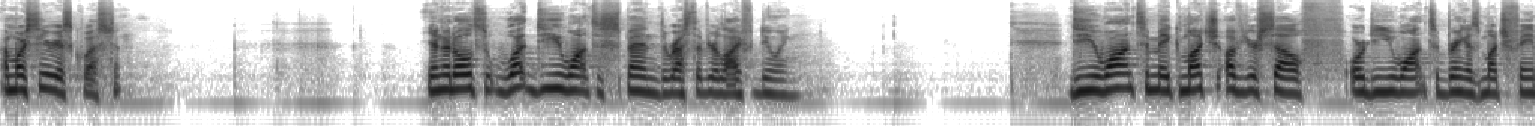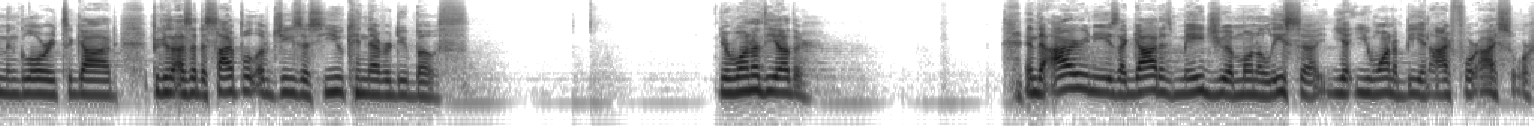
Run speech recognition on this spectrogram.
a more serious question? Young adults, what do you want to spend the rest of your life doing? Do you want to make much of yourself or do you want to bring as much fame and glory to God? Because as a disciple of Jesus, you can never do both. You're one or the other. And the irony is that God has made you a Mona Lisa, yet you want to be an I4 eyesore.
